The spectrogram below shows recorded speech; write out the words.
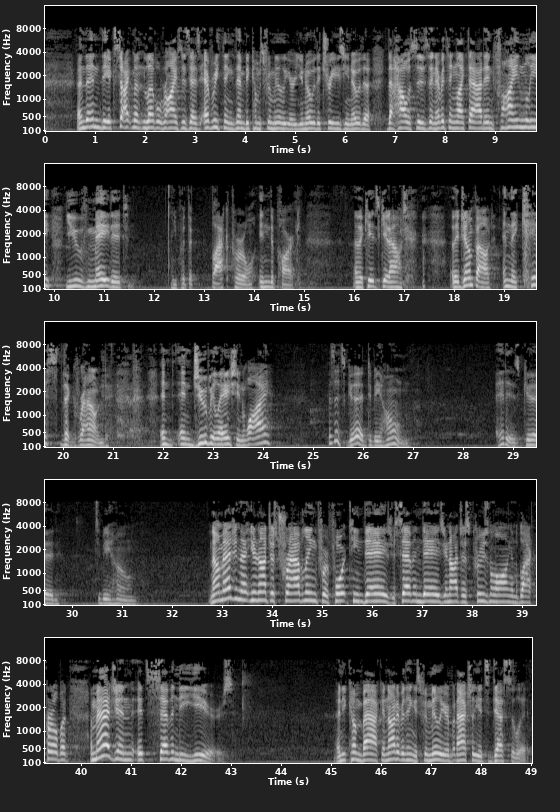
And then the excitement level rises as everything then becomes familiar. You know the trees, you know the, the houses and everything like that. And finally you've made it. You put the black pearl in the park and the kids get out. They jump out and they kiss the ground in, in jubilation. Why? Because it's good to be home. It is good to be home. Now imagine that you're not just traveling for 14 days or 7 days, you're not just cruising along in the Black Pearl, but imagine it's 70 years. And you come back and not everything is familiar, but actually it's desolate.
